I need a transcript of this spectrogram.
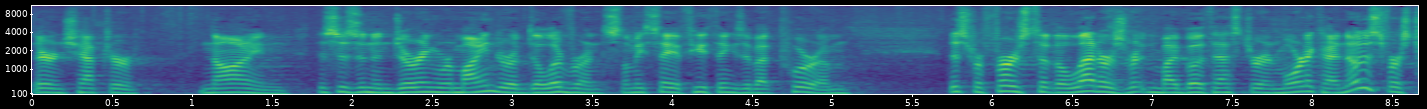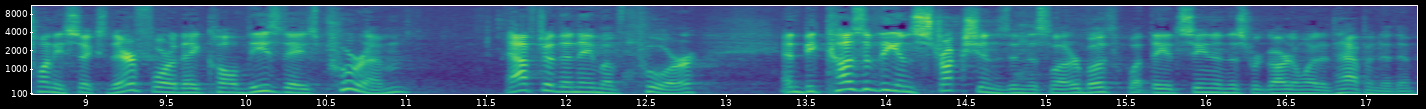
there in chapter 9. This is an enduring reminder of deliverance. Let me say a few things about Purim. This refers to the letters written by both Esther and Mordecai. Notice verse 26. Therefore, they called these days Purim, after the name of Pur, and because of the instructions in this letter, both what they had seen in this regard and what had happened to them,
